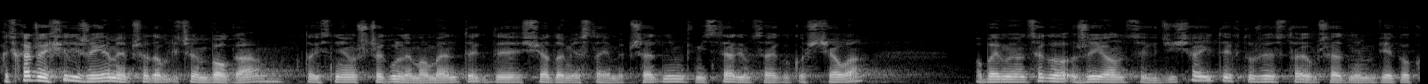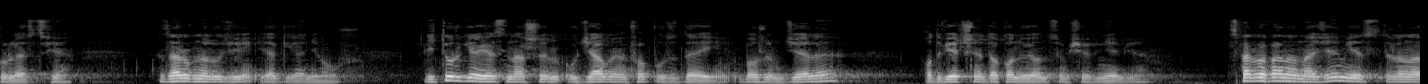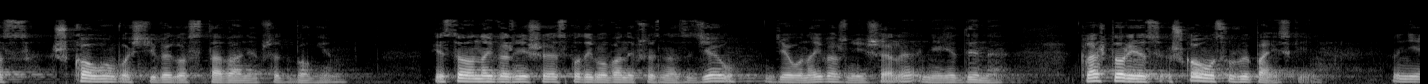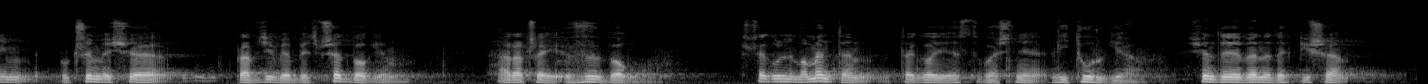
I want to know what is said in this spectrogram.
Choć w każdej chwili żyjemy przed obliczem Boga, to istnieją szczególne momenty, gdy świadomie stajemy przed Nim w misterium całego Kościoła, obejmującego żyjących dzisiaj i tych, którzy stoją przed Nim w Jego Królestwie, zarówno ludzi, jak i aniołów. Liturgia jest naszym udziałem w opus Dei, Bożym dziele, odwiecznie dokonującym się w niebie. Sprawowana na ziemi jest dla nas szkołą właściwego stawania przed Bogiem. Jest to najważniejsze z podejmowanych przez nas dzieł, dzieło najważniejsze, ale nie jedyne. Klasztor jest szkołą służby pańskiej. W nim uczymy się prawdziwie być przed Bogiem, a raczej w Bogu. Szczególnym momentem tego jest właśnie liturgia. Święty Benedykt pisze,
